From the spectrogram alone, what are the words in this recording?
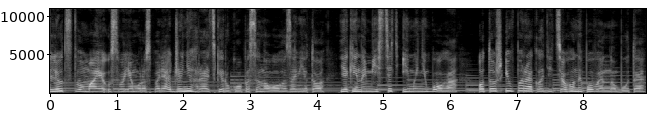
Людство має у своєму розпорядженні грецькі рукописи Нового Завіту, які не містять імені Бога, отож і в перекладі цього не повинно бути.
